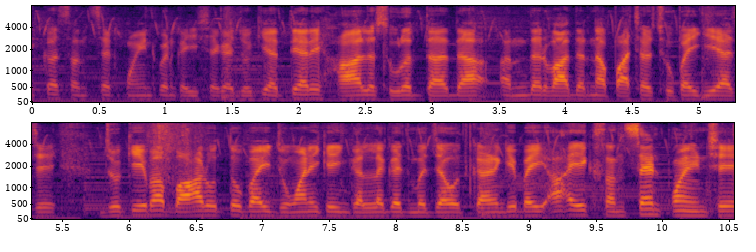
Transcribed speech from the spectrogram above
એક સનસેટ પોઈન્ટ પણ કહી શકાય. જો કે અત્યારે હાલ સુરત દાદા અંદર વાદળના પાછળ છુપાઈ ગયા છે. જો કે એવા બહાર હોત તો ભાઈ જોવાની કંઈક અલગ જ મજા હોત. કારણ કે ભાઈ આ એક સનસેટ પોઈન્ટ છે.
